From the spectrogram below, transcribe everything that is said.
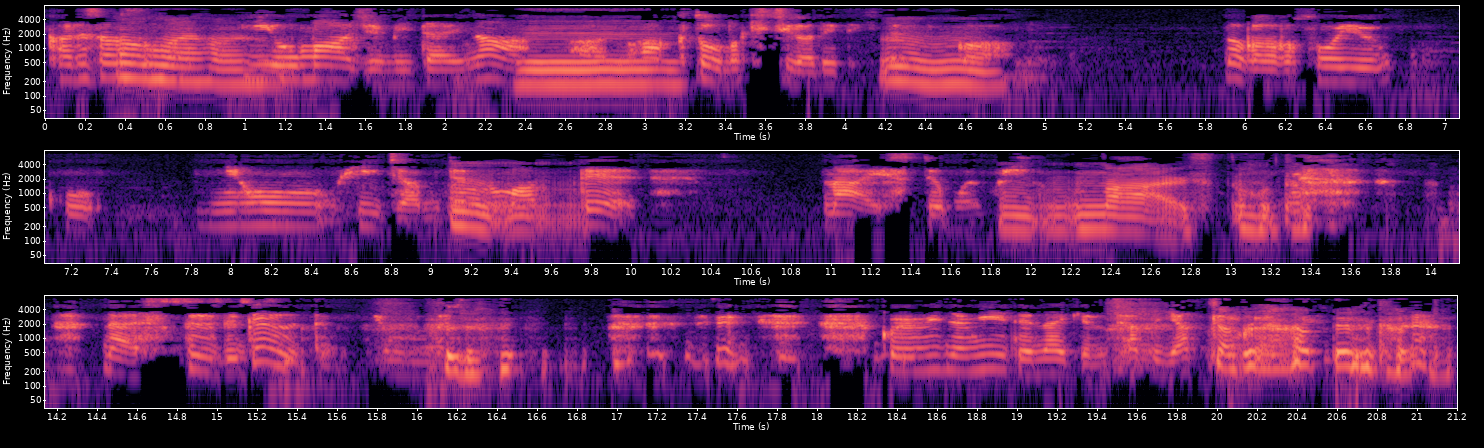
枯山あはいはいはい。水オマージュみたいなあへー。の悪党の基地が出てきたりとか、うんうん。なんかなんかそういうこう日本フィーチャーみたいなのもあって、うんうんナイスって思いました、うんうんナイスと思った。ナイスグーグーグーって思いました。これみんな見えてないけどちゃんとやってちゃんとるやってるから。ね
